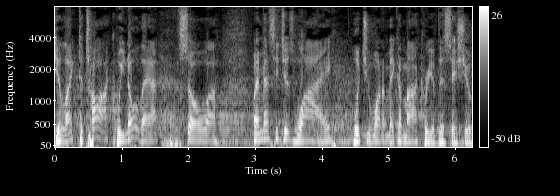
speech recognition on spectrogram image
you like to talk. We know that. So uh, my message is why would you want to make a mockery of this issue?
